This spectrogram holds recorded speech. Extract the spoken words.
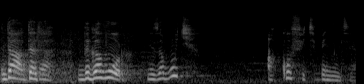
Да, да, да. Договор не забудь. А кофе тебе нельзя.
